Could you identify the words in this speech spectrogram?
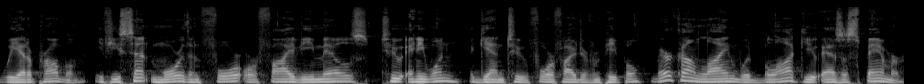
we had a problem. If you sent more than four or five emails to anyone, again, to four or five different people, America Online would block you as a spammer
